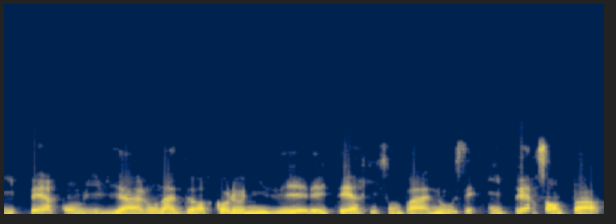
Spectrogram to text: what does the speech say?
hyper conviviale. On adore coloniser les terres qui sont pas à nous, c'est hyper sympa.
